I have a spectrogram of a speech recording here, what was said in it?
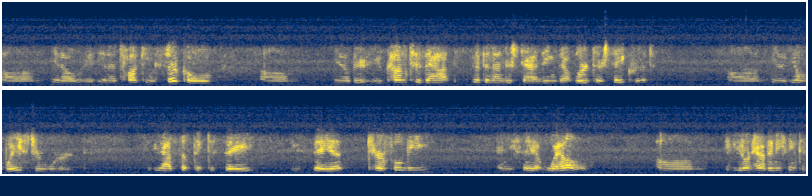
Um, you know, in a talking circle, um, you know, there, you come to that with an understanding that words are sacred. Um, you know, you don't waste your words. If you have something to say, you say it carefully and you say it well. Um, if you don't have anything to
